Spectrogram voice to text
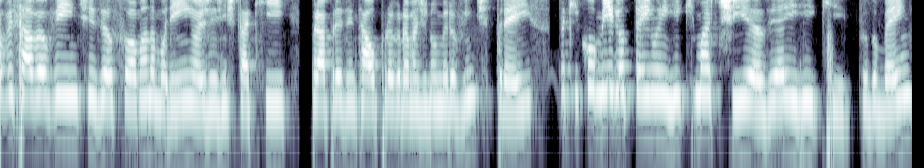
Salve, salve, ouvintes! Eu sou Amanda Morim. Hoje a gente está aqui para apresentar o programa de número 23. Aqui comigo eu tenho o Henrique Matias. E aí, Henrique, tudo bem?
